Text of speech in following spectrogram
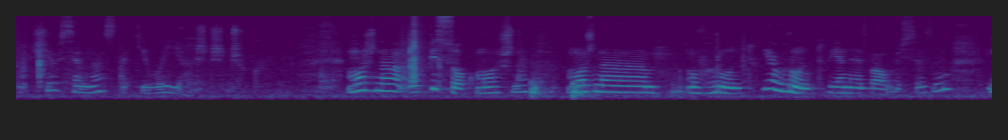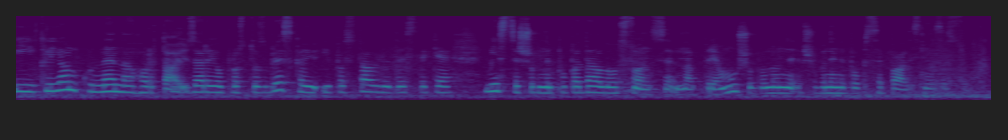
Получився в нас такий ой ящичок. Можна в пісок, можна, можна в ґрунт. Я в ґрунт, я не бавлюся з ним. І клійонку не нагортаю. Зараз його просто збризкаю і поставлю десь таке місце, щоб не попадало сонце напряму, щоб, воно не, щоб вони не посипались, не засохли.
